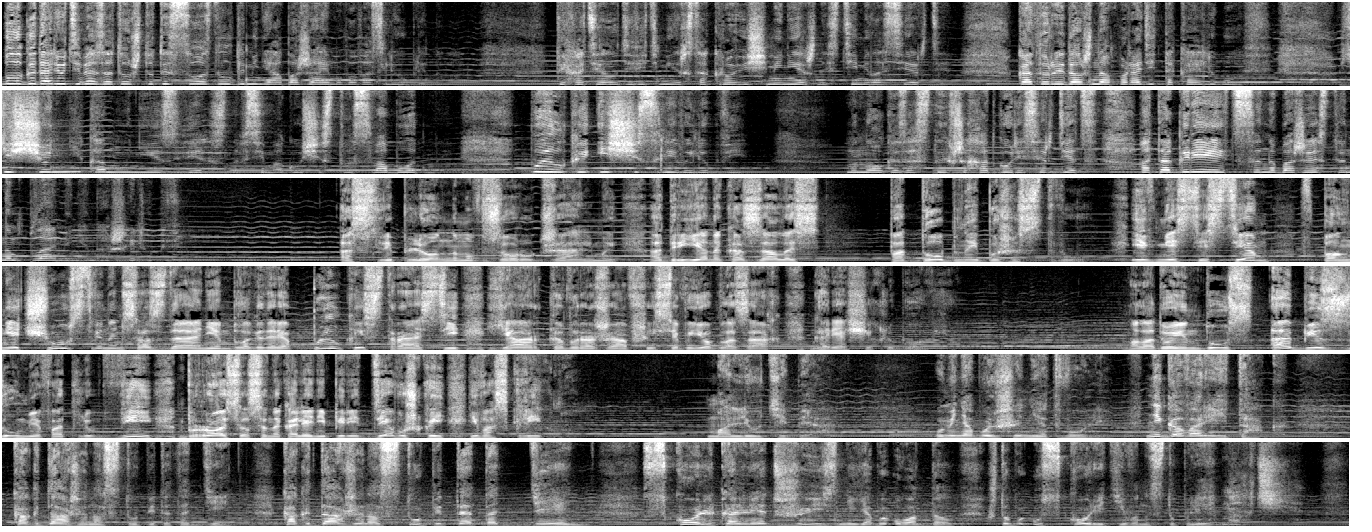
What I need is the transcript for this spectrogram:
Благодарю тебя за то, что ты создал для меня обожаемого возлюбленного. Ты хотел удивить мир сокровищами нежности и милосердия, которые должна породить такая любовь. Еще никому не известно всемогущество свободной, пылкой и счастливой любви. Много застывших от горя сердец отогреется на божественном пламени нашей любви. Ослепленному взору Джальмы Адриена казалась подобной божеству и вместе с тем вполне чувственным созданием благодаря пылкой страсти, ярко выражавшейся в ее глазах, горящих любовью. Молодой индус, обезумев от любви, бросился на колени перед девушкой и воскликнул. «Молю тебя, у меня больше нет воли, не говори так!» Когда же наступит этот день? Когда же наступит этот день? Сколько лет жизни я бы отдал, чтобы ускорить его наступление? Молчи,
